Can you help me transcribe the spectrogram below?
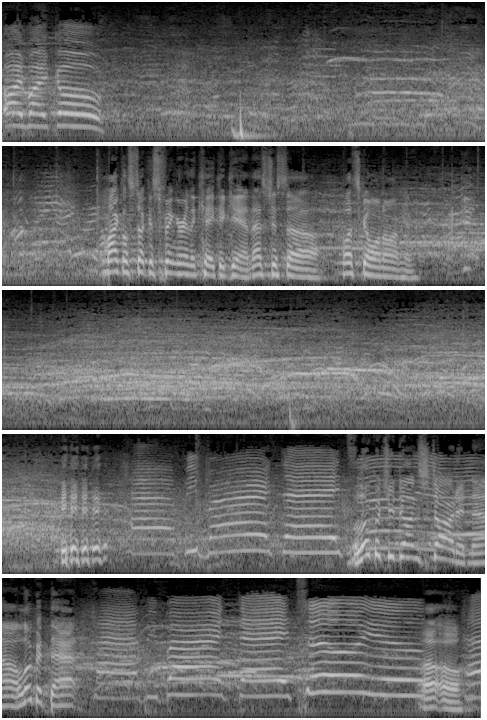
Hi, Michael. Michael stuck his finger in the cake again. That's just uh, what's going on here. Happy birthday to Look what you done started now. Look at that. Happy birthday to you. Uh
